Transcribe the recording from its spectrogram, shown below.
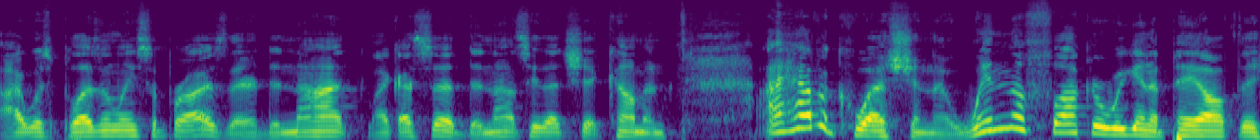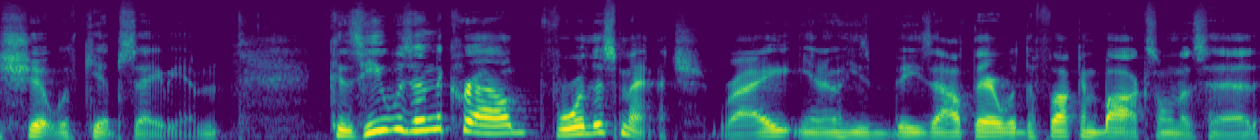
I was pleasantly surprised there. Did not, like I said, did not see that shit coming. I have a question though. When the fuck are we going to pay off this shit with Kip Sabian? Because he was in the crowd for this match, right? You know, he's he's out there with the fucking box on his head.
